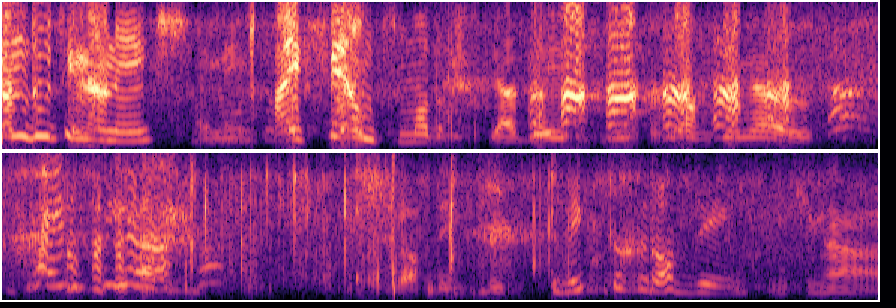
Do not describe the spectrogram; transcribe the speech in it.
Waarom doet hij nou niks? Hij filmt, mother. Ja, deze grafding ook. Hij is hier. Grafding, Niks te grap ding. moet je na.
